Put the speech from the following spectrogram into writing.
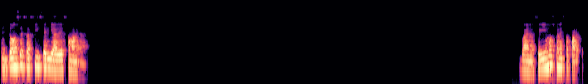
Entonces, así sería de esta manera. Bueno, seguimos con esta parte.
